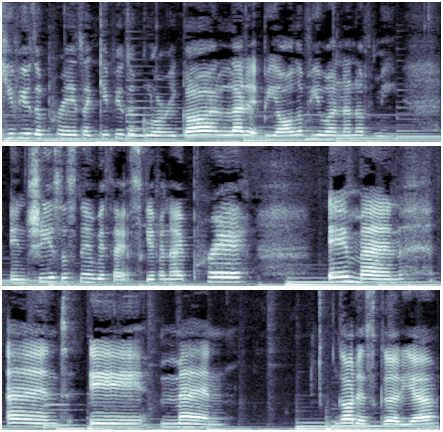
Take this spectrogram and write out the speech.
give you the praise, I give you the glory. God, let it be all of you and none of me. In Jesus' name, with thanksgiving, I pray. Amen and amen. God is good, yeah?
